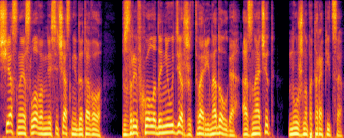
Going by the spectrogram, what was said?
Честное слово, мне сейчас не до того. Взрыв холода не удержит твари надолго, а значит, нужно поторопиться.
